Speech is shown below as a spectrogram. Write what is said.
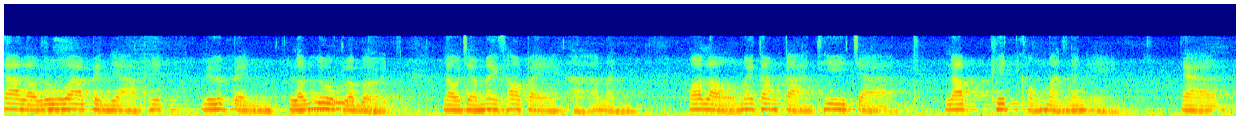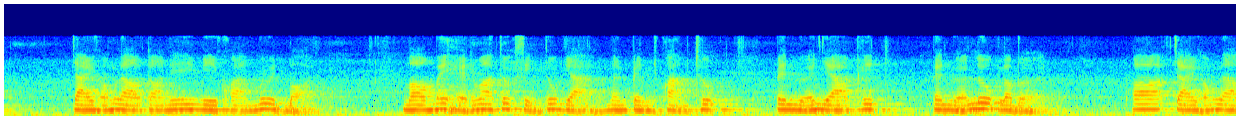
ถ้าเรารู้ว่าเป็นยาพิษหรือเป็นลูกระเบิด เราจะไม่เข้าไปหามัน เพราะเราไม่ต้องการที่จะรับพิษของมันนั่นเอง แต่ใจของเราตอนนี้มีความมืดบอด มองไม่เห็นว่าทุกสิ่งทุกอย่างมันเป็นความทุกข์ เป็นเหมือนยาพิษ เป็นเหมือนลูกระเบิด เพราะใจของเรา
